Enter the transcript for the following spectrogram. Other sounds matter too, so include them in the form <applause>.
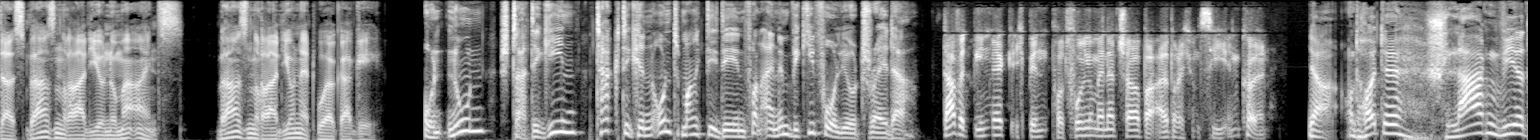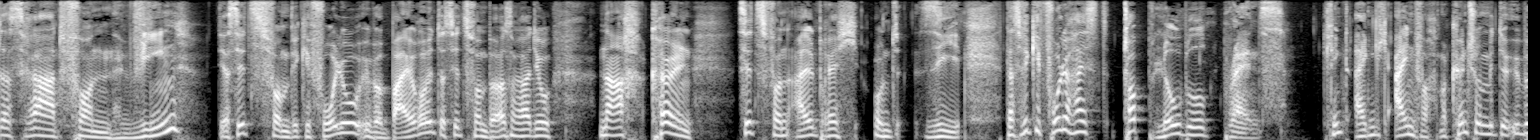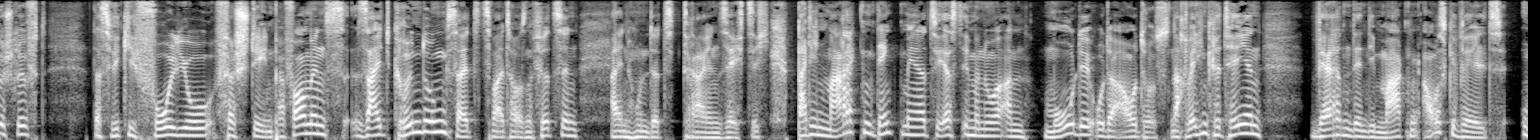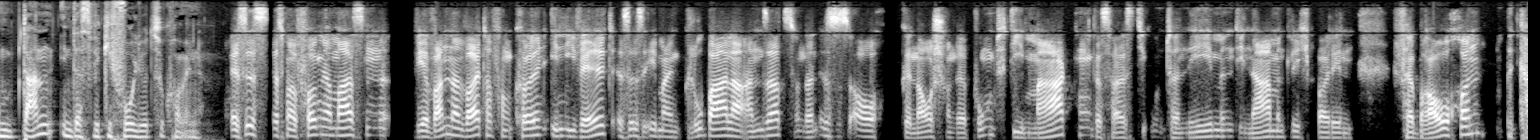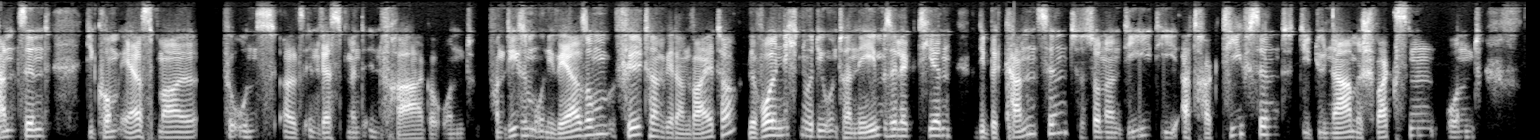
Das Börsenradio Nummer 1. Börsenradio Network AG. Und nun Strategien, Taktiken und Marktideen von einem Wikifolio-Trader. David Bienbeck, ich bin Portfolio-Manager bei Albrecht und Sie in Köln. Ja, und heute schlagen wir das Rad von Wien, der Sitz vom Wikifolio über Bayreuth, der Sitz vom Börsenradio nach Köln. Sitz von Albrecht und Sie. Das Wikifolio heißt Top Global Brands. Klingt eigentlich einfach. Man könnte schon mit der Überschrift das Wikifolio verstehen. Performance seit Gründung, seit 2014 163. Bei den Marken denkt man ja zuerst immer nur an Mode oder Autos. Nach welchen Kriterien werden denn die Marken ausgewählt, um dann in das Wikifolio zu kommen? Es ist erstmal folgendermaßen, wir wandern weiter von Köln in die Welt. Es ist eben ein globaler Ansatz und dann ist es auch genau schon der Punkt, die Marken, das heißt die Unternehmen, die namentlich bei den Verbrauchern bekannt sind, die kommen erstmal für uns als Investment in Frage. Und von diesem Universum filtern wir dann weiter. Wir wollen nicht nur die Unternehmen selektieren, die bekannt sind, sondern die, die attraktiv sind, die dynamisch wachsen und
